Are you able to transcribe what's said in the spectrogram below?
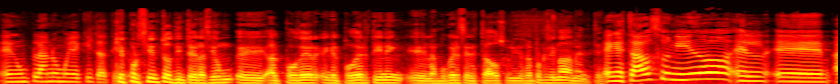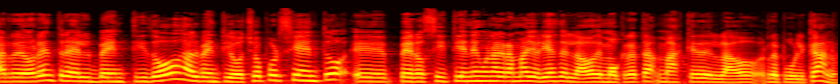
en, un plano muy equitativo. ¿Qué por ciento de integración eh, al poder, en el poder tienen eh, las mujeres en Estados Unidos aproximadamente? En Estados Unidos, eh, alrededor entre el 22 al 28%, pero sí tienen una gran mayoría es del lado demócrata más que del lado republicano.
